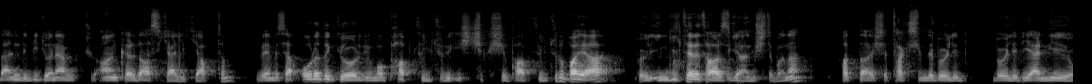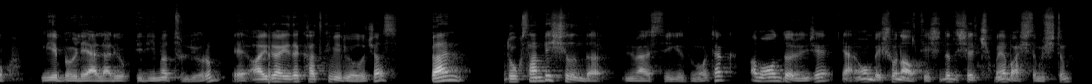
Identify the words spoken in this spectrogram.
Ben de bir dönem şu Ankara'da askerlik yaptım. Ve mesela orada gördüğüm o pub kültürü, iş çıkışı pub kültürü bayağı böyle İngiltere tarzı gelmişti bana. Hatta işte Taksim'de böyle böyle bir yer niye yok, niye böyle yerler yok dediğimi hatırlıyorum. E, ayrı ayrı da katkı veriyor olacağız. Ben 95 yılında üniversiteye girdim ortak ama ondan önce yani 15-16 yaşında dışarı çıkmaya başlamıştım.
